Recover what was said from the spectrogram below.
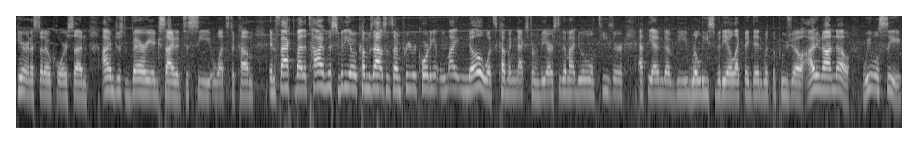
here in Assetto Corsa, and I'm just very excited to see what's to come. In fact, by the time this video comes out, since I'm pre-recording it, we might know what's coming next from VRC. They might do a little teaser at the end of the release video like they did with the Peugeot. I do not know. We will see.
